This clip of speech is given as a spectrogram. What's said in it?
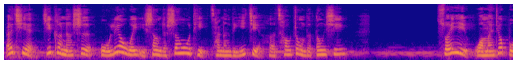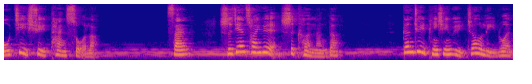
而且极可能是五六维以上的生物体才能理解和操纵的东西，所以我们就不继续探索了。三，时间穿越是可能的。根据平行宇宙理论，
